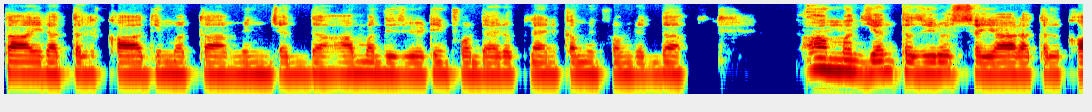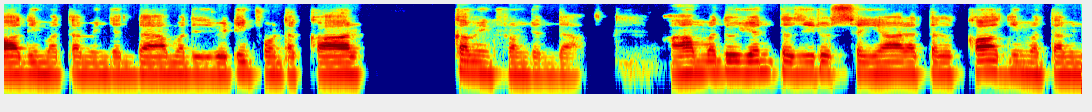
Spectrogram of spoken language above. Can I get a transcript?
ta'irat al-qadimata min Jeddah. Ahmad is waiting for the aeroplane coming from Jeddah. Ahmad yantaziru min Jeddah. Ahmad is waiting for the car coming from Jeddah. Ahmadu yantaziru min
